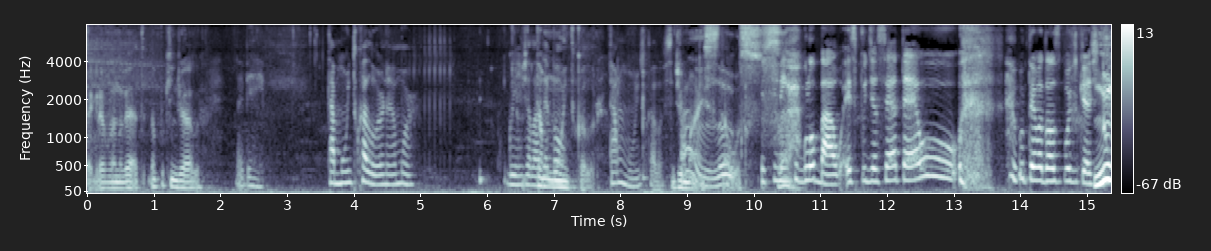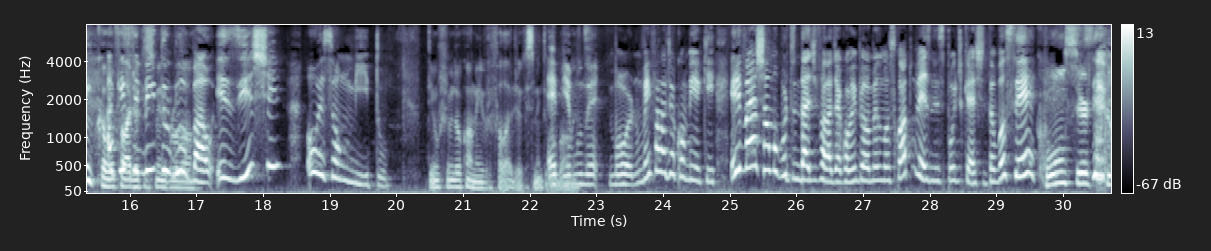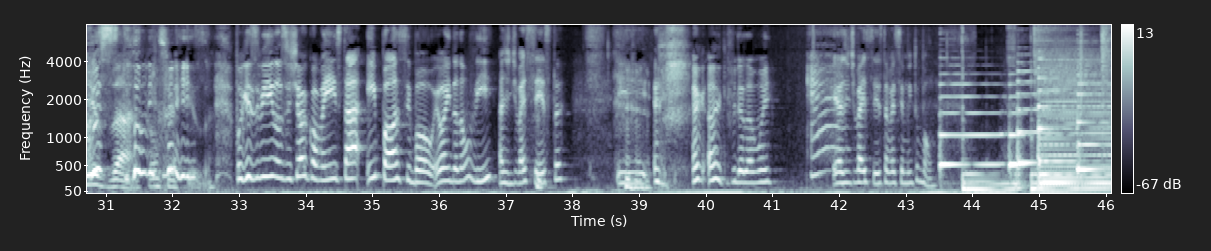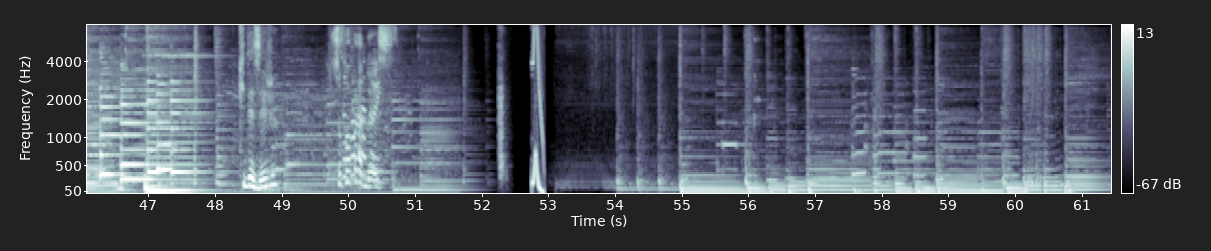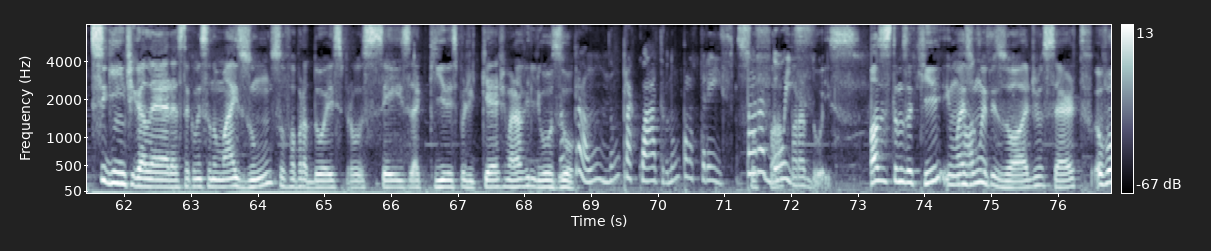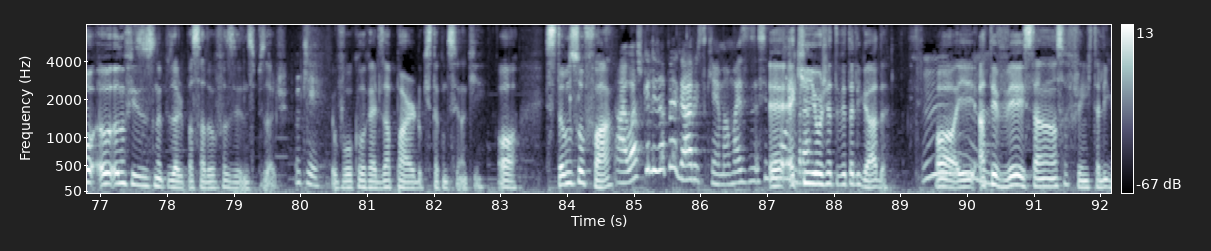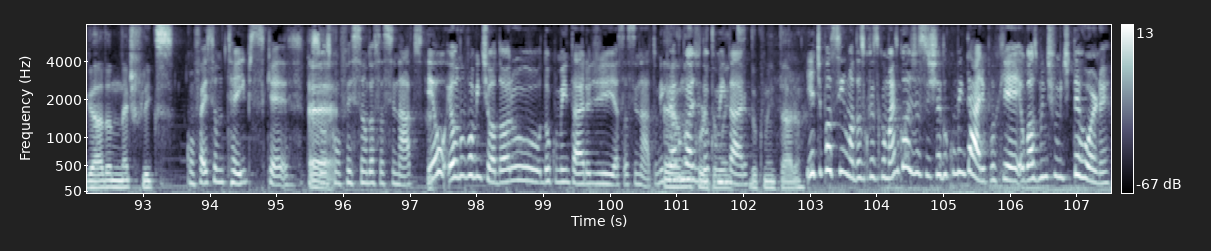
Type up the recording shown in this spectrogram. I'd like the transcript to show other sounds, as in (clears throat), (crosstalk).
Tá gravando, gata? Dá um pouquinho de água. Bebe aí. Tá muito calor, né, amor? Aguinha gelada tá é bom. muito calor. Tá muito calor. Você Demais, Tá tá louco. osso. Aquecimento global. Esse podia ser até o (laughs) o tema do nosso podcast. Nunca vou falar de aquecimento aquecimento global. global existe ou é só um mito? Tem um filme do Aquaman pra falar de aquecimento É global. mesmo, gata. né? Amor, não vem falar de Aquaman aqui. Ele vai achar uma oportunidade de falar de Aquaman pelo menos umas quatro vezes nesse podcast. Então você Com certeza. Com com certeza. Porque esse menino assistiu Aquaman está impossible. Eu ainda não vi. A gente vai sexta. E. (laughs) (laughs) Ai, que filha da mãe. E a gente vai sexta, vai ser muito bom. Que deseja? Sofá pra dois. Seguinte, galera, está começando mais um Sofá para dois para vocês aqui nesse podcast Não maravilhoso. pra um, não pra quatro, não para três. Sofá para dois. para dois. Nós estamos aqui em mais um Nós. episódio, certo? Eu vou, eu, eu não fiz isso no episódio passado, eu vou fazer nesse episódio. O quê? Eu vou colocar eles a par do que está acontecendo aqui. Ó, estamos no sofá. Ah, eu acho que eles já pegaram o esquema, mas é sempre É, é que hoje a TV tá ligada. Ó, e a TV está na nossa frente, tá ligada no Netflix. Confession Tapes, que é pessoas confessando assassinatos. Eu, eu não vou mentir, eu adoro documentário de assassinato. Mikael É, eu não gosta de documentário. documentário. E é tipo assim, uma das coisas que eu mais gosto de assistir é documentário, porque eu gosto muito de filme de terror, né?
